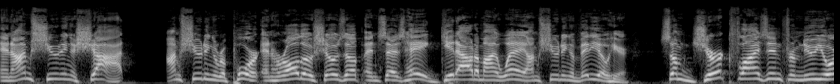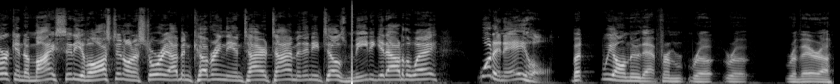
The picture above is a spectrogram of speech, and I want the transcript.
and I'm shooting a shot. I'm shooting a report, and Geraldo shows up and says, Hey, get out of my way. I'm shooting a video here. Some jerk flies in from New York into my city of Austin on a story I've been covering the entire time, and then he tells me to get out of the way. What an a hole. But we all knew that from R- R- Rivera.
